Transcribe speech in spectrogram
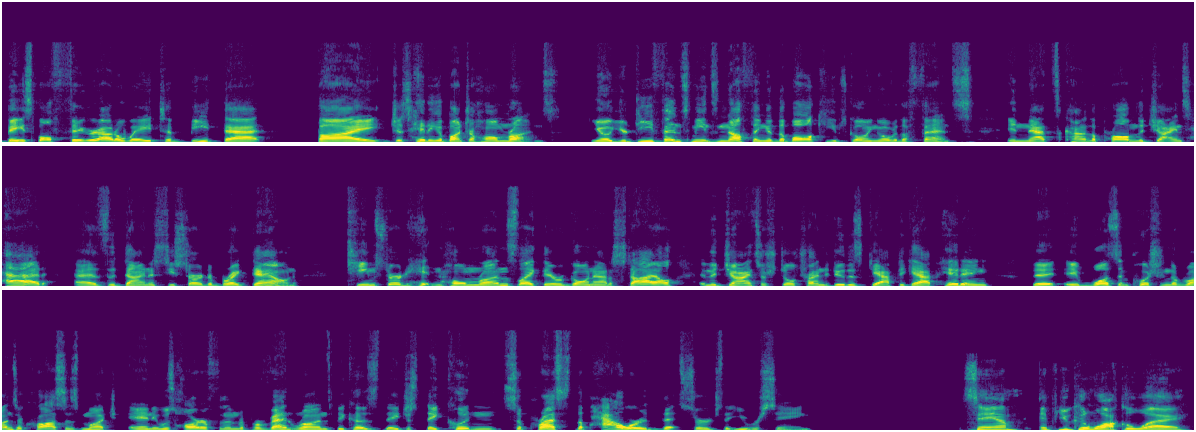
baseball figured out a way to beat that by just hitting a bunch of home runs. You know, your defense means nothing if the ball keeps going over the fence. And that's kind of the problem the Giants had as the dynasty started to break down teams started hitting home runs like they were going out of style, and the Giants are still trying to do this gap to gap hitting that it wasn't pushing the runs across as much, and it was harder for them to prevent runs because they just they couldn't suppress the power that surge that you were seeing. Sam, if you can walk away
